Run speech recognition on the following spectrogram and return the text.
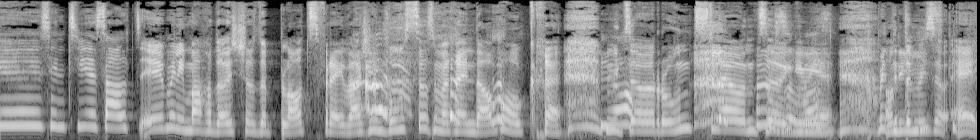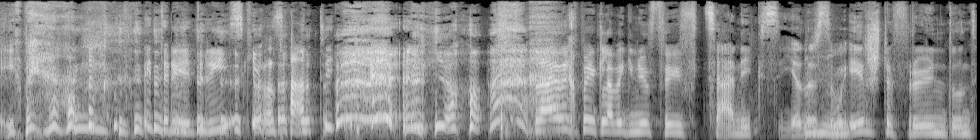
jö, sind sie ein altes Ömeli, machen uns schon den Platz frei, weißt du, im Bus, dass wir können abhocken Mit so Runzeln und so So irgendwie. was? Ich bin und dann bin so, 30. ey, ich bin, ich bin 33, was hat ich? ja. Nein, ich bin, glaube ich, nur 15 gewesen oder so. Erster Freund und,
